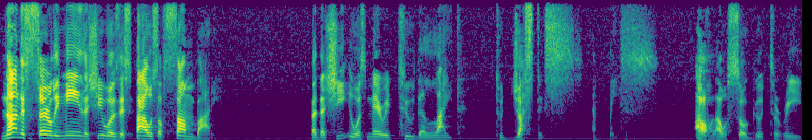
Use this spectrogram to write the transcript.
not necessarily means that she was the spouse of somebody, but that she was married to the light, to justice and peace. Oh, that was so good to read.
